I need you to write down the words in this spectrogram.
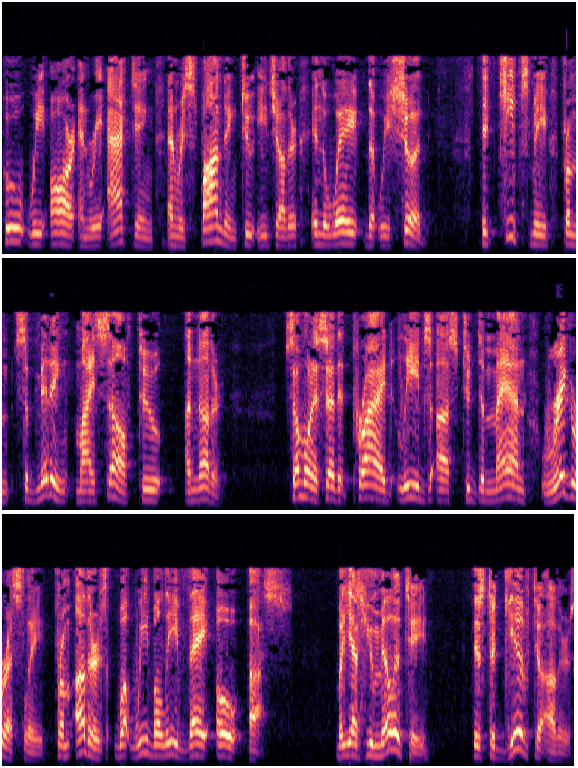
who we are and reacting and responding to each other in the way that we should. It keeps me from submitting myself to another. Someone has said that pride leads us to demand rigorously from others what we believe they owe us. But yet humility is to give to others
